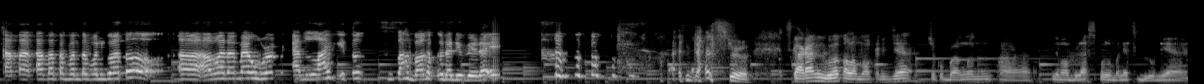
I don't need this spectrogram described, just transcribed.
kata kata teman-teman gue tuh uh, apa namanya work and life itu susah banget udah dibedain. That's true. Sekarang gue kalau mau kerja cukup bangun uh, 15-10 menit sebelumnya,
